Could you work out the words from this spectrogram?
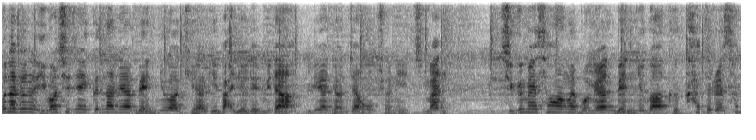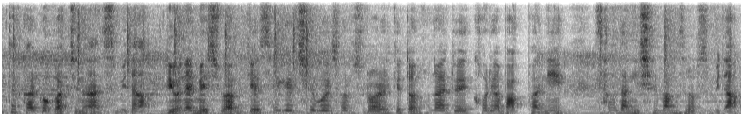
호날두는 이번 시즌이 끝나면 맨유와 계약이 만료됩니다. 1년 연장 옵션이 있지만 지금의 상황을 보면 맨유가 그 카드를 선택할 것 같지는 않습니다. 리오넬 메시와 함께 세계 최고의 선수로 활약했던 호날두의 커리어 막판이 상당히 실망스럽습니다.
